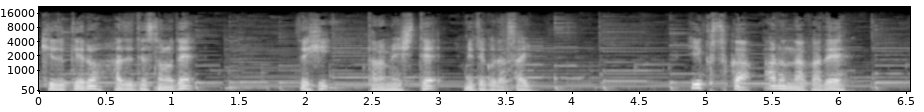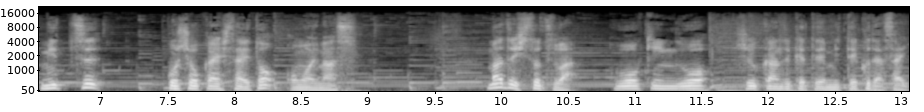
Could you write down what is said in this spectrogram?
気づけるはずですので、ぜひ試してみてください。いくつかある中で3つご紹介したいと思います。まず1つは、ウォーキングを習慣づけてみてください。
